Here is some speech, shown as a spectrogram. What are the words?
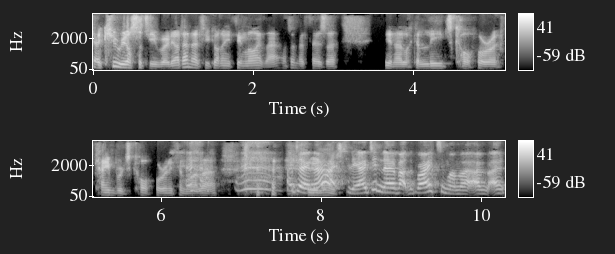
a curiosity, really. I don't know if you've got anything like that. I don't know if there's a, you know, like a Leeds cop or a Cambridge cop or anything like that. I don't know knows? actually. I didn't know about the Brighton one. I, I,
